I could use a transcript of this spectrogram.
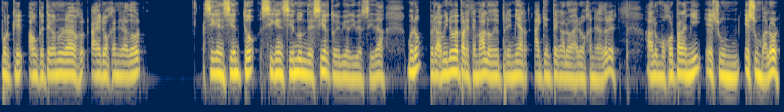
porque aunque tengan un aerogenerador, siguen siendo, siguen siendo un desierto de biodiversidad. Bueno, pero a mí no me parece malo de premiar a quien tenga los aerogeneradores. A lo mejor para mí es un, es un valor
